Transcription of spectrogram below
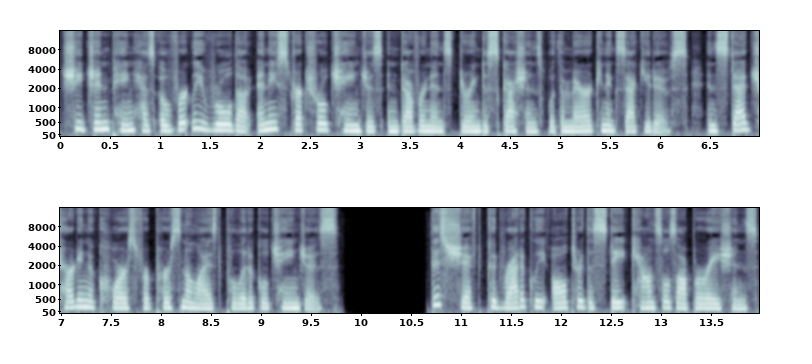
Xi Jinping has overtly ruled out any structural changes in governance during discussions with American executives, instead, charting a course for personalized political changes. This shift could radically alter the State Council's operations,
